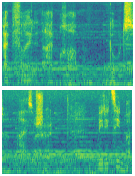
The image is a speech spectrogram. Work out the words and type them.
Ein Pfeil in einem Rahmen. Gut, also schön. Medizinmann.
